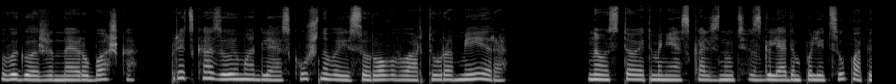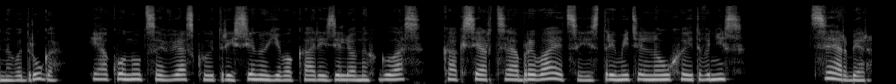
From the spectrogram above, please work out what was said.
выглаженная рубашка, предсказуемо для скучного и сурового Артура Мейера. Но стоит мне скользнуть взглядом по лицу папиного друга и окунуться в вязкую трясину его кари зеленых глаз, как сердце обрывается и стремительно ухает вниз. Цербер.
